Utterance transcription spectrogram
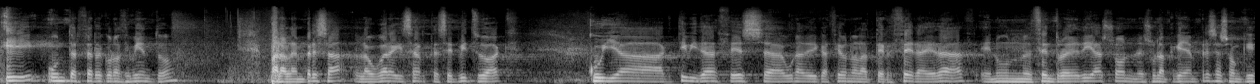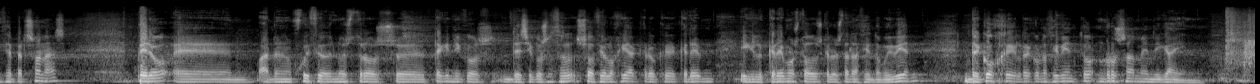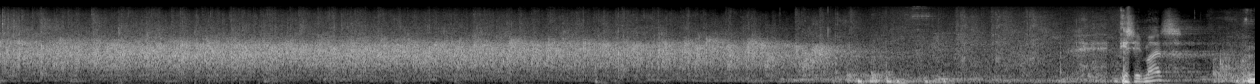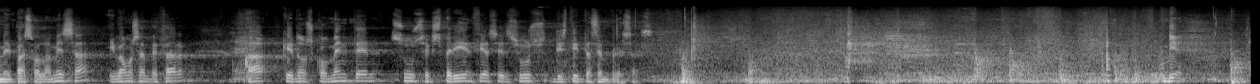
Y un tercer reconocimiento para la empresa Laugara Guisarte Servitzuak, cuya actividad es eh, una dedicación a la tercera edad en un centro de día. Es una pequeña empresa, son 15 personas, pero eh, en juicio de nuestros eh, técnicos de psicosociología creo que creen, y creemos todos que lo están haciendo muy bien. Recoge el reconocimiento Rosa Mendigain. Y sin más, me paso a la mesa y vamos a empezar a que nos comenten sus experiencias en sus distintas empresas.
